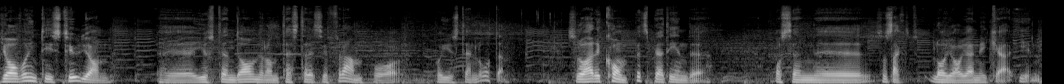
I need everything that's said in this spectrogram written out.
jag var inte i studion eh, just den dagen när de testade sig fram på, på just den låten. Så då hade kompet spelat in det och sen eh, som sagt la jag och Jannica in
